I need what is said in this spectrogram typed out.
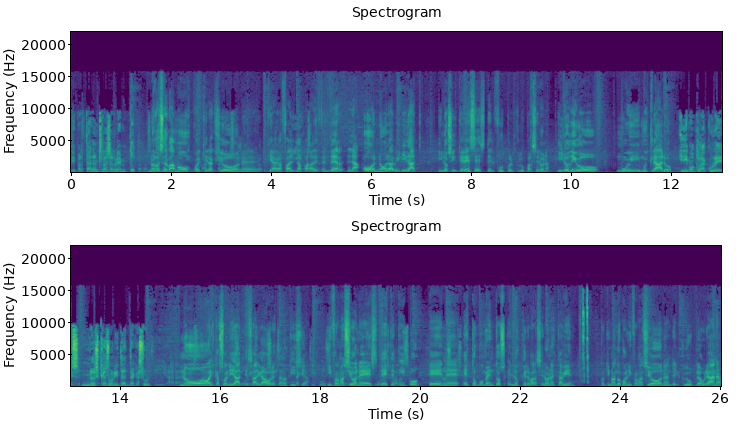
I per tant ens reservem totes les... Nos reservamos cualquier acción eh, que haga falta para defender la honorabilidad y los intereses del Fútbol Club Barcelona. Y lo digo muy, muy claro. I dir molt clar, culers, no és casualitat de que surti ara... No es casualidad que salga ahora esta noticia. Informaciones de este tipo en eh, estos momentos en los que el Barcelona está bien. Continuando con la información del club Blaugrana,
